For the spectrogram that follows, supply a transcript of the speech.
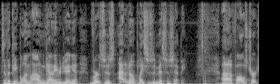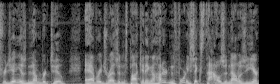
to the people in Loudoun County, Virginia, versus, I don't know, places in Mississippi. Uh, Falls Church, Virginia is number two. Average residents pocketing $146,000 a year.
